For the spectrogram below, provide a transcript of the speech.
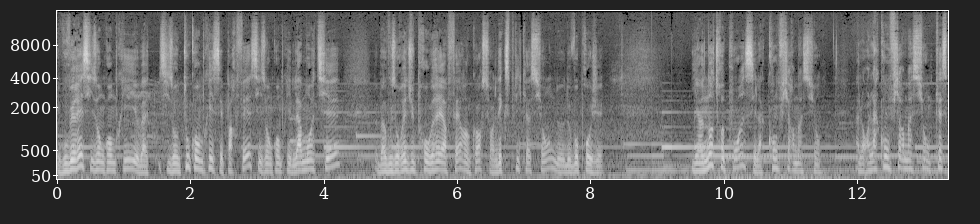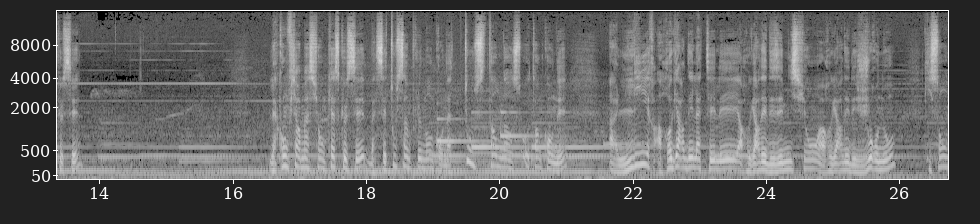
Et vous verrez s'ils ont compris, bah, s'ils ont tout compris, c'est parfait. S'ils ont compris la moitié, eh ben, vous aurez du progrès à faire encore sur l'explication de, vos projets. Il y a un autre point, c'est la confirmation. Alors la confirmation, qu'est-ce que c'est? La confirmation, qu'est-ce que c'est? Ben, C'est tout simplement qu'on a tous tendance, autant qu'on est, à lire, à regarder la télé, à regarder des émissions, à regarder des journaux qui sont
